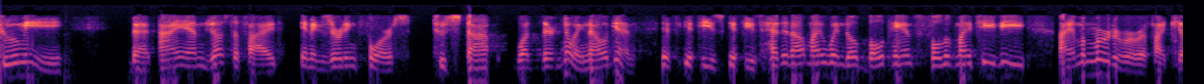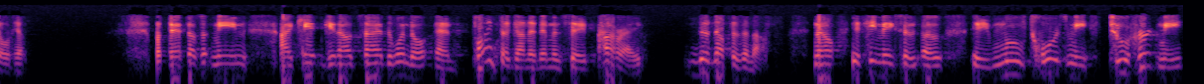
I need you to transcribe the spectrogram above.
to me, that I am justified in exerting force to stop what they're doing. Now again, if if he's if he's headed out my window, both hands full of my TV, I am a murderer if I kill him. But that doesn't mean I can't get outside the window and point the gun at him and say, "All right, enough is enough." Now, if he makes a, a, a move towards me to hurt me,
